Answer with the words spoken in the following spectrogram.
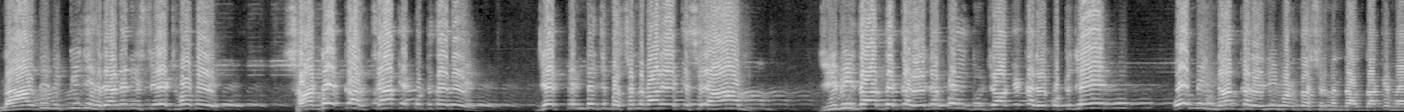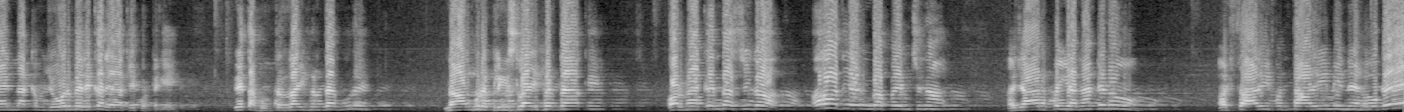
ਨਾਲ ਦੀ ਨਿੱਕੀ ਜਿਹੀ ਹਰਿਆਣੇ ਦੀ ਸਟੇਟ ਹੋਵੇ, ਸਾਡੇ ਘਰ ਚ ਆ ਕੇ ਕੁੱਟ ਦੇਵੇ। ਜੇ ਪਿੰਡ ਚ ਬਸਣ ਵਾਲੇ ਕਿਸੇ ਆਮ ਜ਼ਿਮੀਂਦਾਰ ਦੇ ਘਰੇ ਦਾ ਕੋਈ ਦੂਜਾ ਕੇ ਘਰੇ ਕੁੱਟ ਜੇ, ਉਹ ਮਹੀਨਾ ਘਰੇ ਨਹੀਂ ਵੜਦਾ ਸ਼ਰਮਿੰਦਾ ਹੁੰਦਾ ਕਿ ਮੈਂ ਇੰਨਾ ਕਮਜ਼ੋਰ ਮੇਰੇ ਘਰੇ ਆ ਕੇ ਕੁੱਟ ਗਏ। ਇਹ ਤਾਂ ਹੁੱਟਰ ਲਾਈ ਫਿਰਦਾ ਮੂਰੇ ਨਾਲ ਮੂਰੇ ਪੁਲਿਸ ਲਾਈ ਫਿਰਦਾ ਆ ਕੇ। ਔਰ ਮੈਂ ਕਹਿੰਦਾ ਸੀਗਾ ਆ ਦੇਊਂਗਾ ਪੈਨਸ਼ਨਾਂ 1000 ਰੁਪਈਆ ਨਾ ਗਿਣੋ 48 45 ਮਹੀਨੇ ਹੋ ਗਏ।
